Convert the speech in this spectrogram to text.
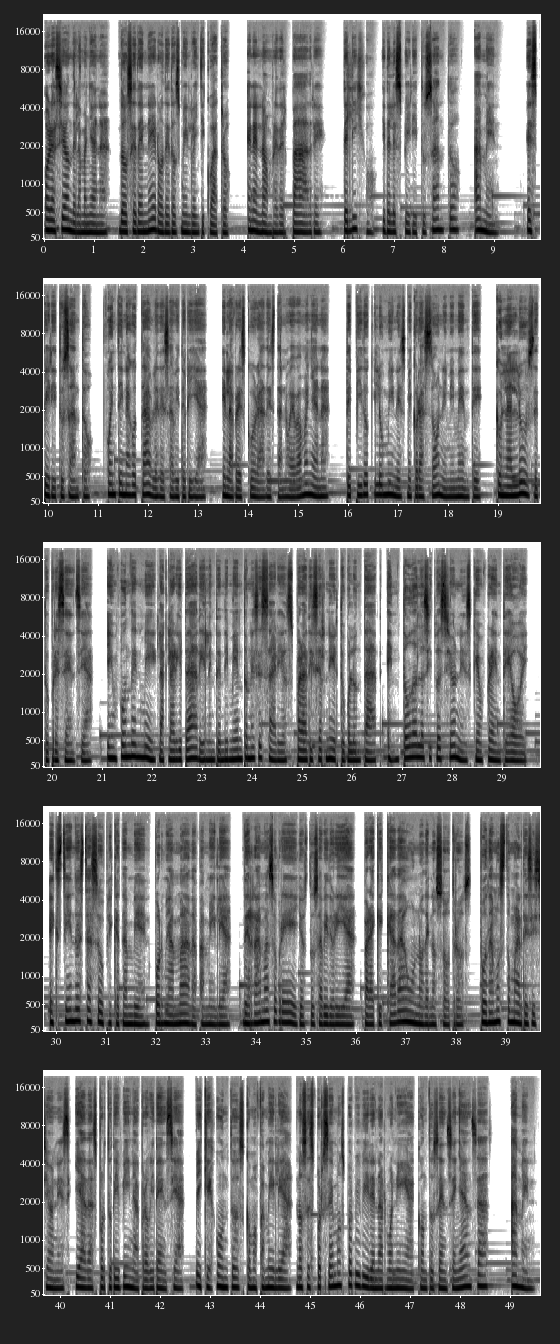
Oración de la mañana, 12 de enero de 2024. En el nombre del Padre, del Hijo y del Espíritu Santo. Amén. Espíritu Santo, fuente inagotable de sabiduría, en la frescura de esta nueva mañana, te pido que ilumines mi corazón y mi mente con la luz de tu presencia. Infunde en mí la claridad y el entendimiento necesarios para discernir tu voluntad en todas las situaciones que enfrente hoy. Extiendo esta súplica también por mi amada familia. Derrama sobre ellos tu sabiduría para que cada uno de nosotros podamos tomar decisiones guiadas por tu divina providencia y que juntos como familia nos esforcemos por vivir en armonía con tus enseñanzas. Amén.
